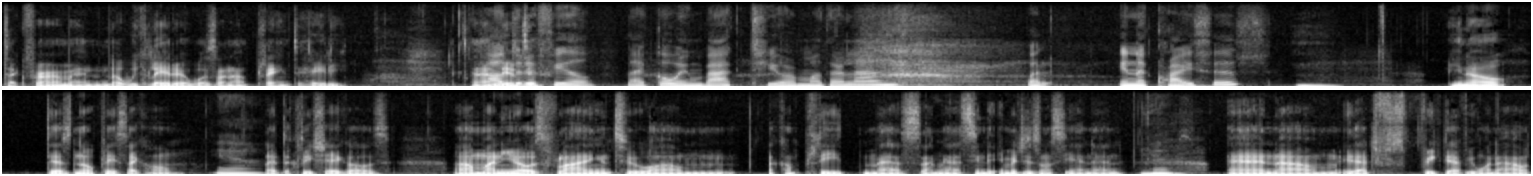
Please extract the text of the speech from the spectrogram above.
tech firm, and a week later was on a plane to Haiti. And How lived did in- it feel? Like going back to your motherland, but in a crisis? You know, there's no place like home. Yeah. like the cliche goes. Um, I knew I was flying into um, a complete mess. I mean, I'd seen the images on CNN, Yes. and um, it had freaked everyone out,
